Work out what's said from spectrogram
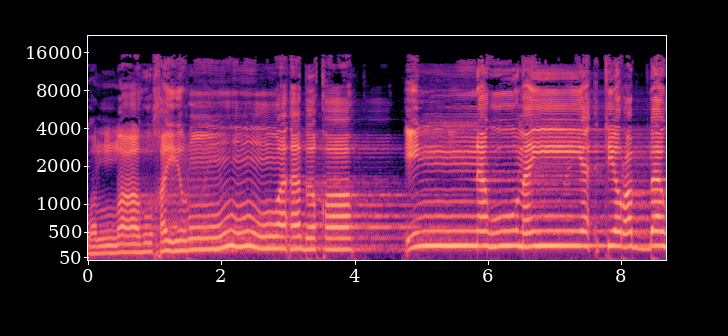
والله خير وأبقى. إنه من يأت ربه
